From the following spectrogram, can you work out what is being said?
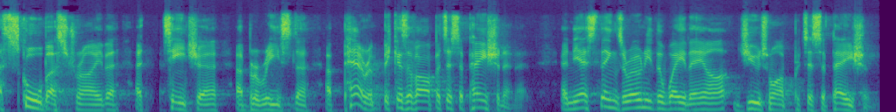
a school bus driver, a teacher, a barista, a parent because of our participation in it. And yes, things are only the way they are due to our participation.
